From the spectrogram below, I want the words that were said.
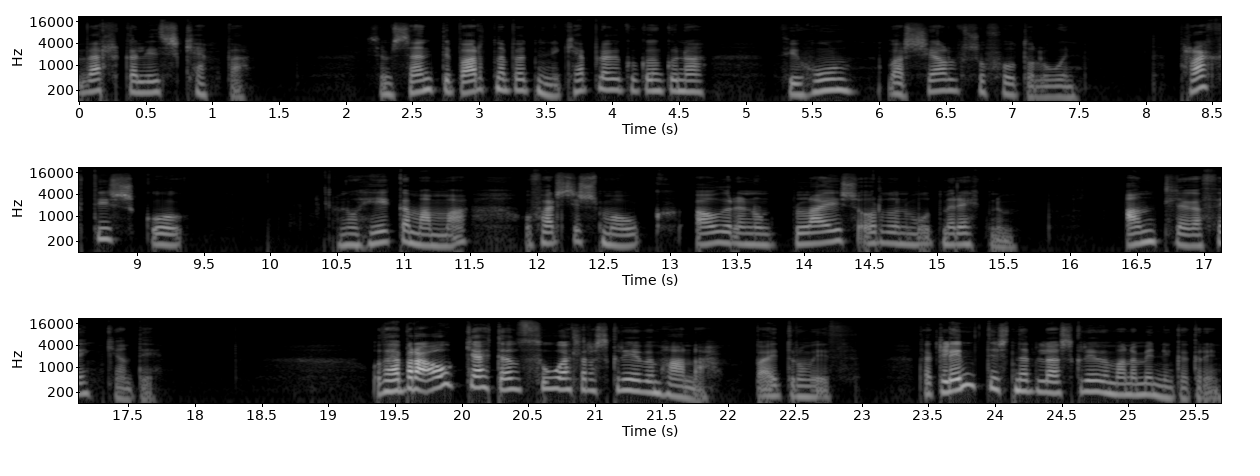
verkaliðs kempa sem sendi barnabötnin í keflavíkugönguna því hún var sjálf svo fótalúin. Praktísk og nú hika mamma og fær sér smók áður en hún blæs orðunum út með reiknum. Andlega þengjandi. Og það er bara ágætt að þú ætlar að skrifa um hana, bætur hún við. Það glemtist nefnilega að skrifa um hana minningagrein.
